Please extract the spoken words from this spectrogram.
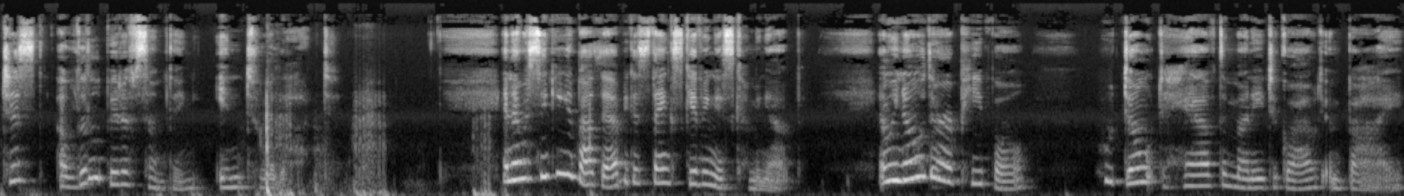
just a little bit of something into a lot. And I was thinking about that because Thanksgiving is coming up. And we know there are people who don't have the money to go out and buy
